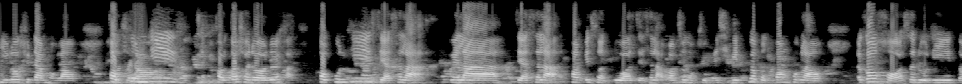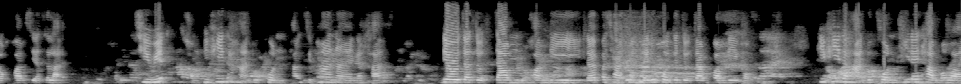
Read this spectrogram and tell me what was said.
ฮีโร่ชุดดำของเรา ขอบคุณที่ขอตชดด้วยค่ะ ขอบคุณที่เสียสละเวลาเสียสละความเป็นส่วนตัวเสียสละความสงบสุขในชีวิตเพื่อปกป้องพวกเรา แล้วก็ขอสดุดีต่อความเสียสละ ชีวิตของพี่ๆทหารทุกคนทั้ง 15 นายนะคะ เดียวจะจดจำความดีและประชาชนไทยทุกคนจะจดจำความดีของพี่ๆทหารทุกคนที่ได้ทำเอาไว้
